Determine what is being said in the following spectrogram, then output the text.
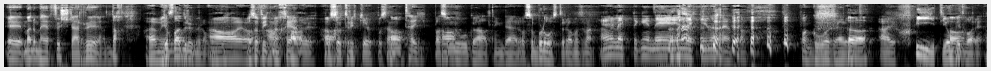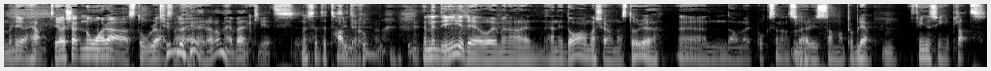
det. Eh, men de här första röda. Ja, jobbade det. du med dem? Ja, ja. och så fick man skära ja, upp ja. och så trycka upp och sen Ja. tejpa så Ja. noga och allting där. Och så blåste de och så bara är elektrikern. Man går där och ja. Skitjobbigt var det. Ja, men det har hänt. Jag har kört några stora. Kul här- att höra de här verklighets... Men så detaljer. Nej men det är ju det och jag menar än idag om man kör de här större eh, downlightboxarna så är det ju samma problem. Det finns ju ingen plats.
